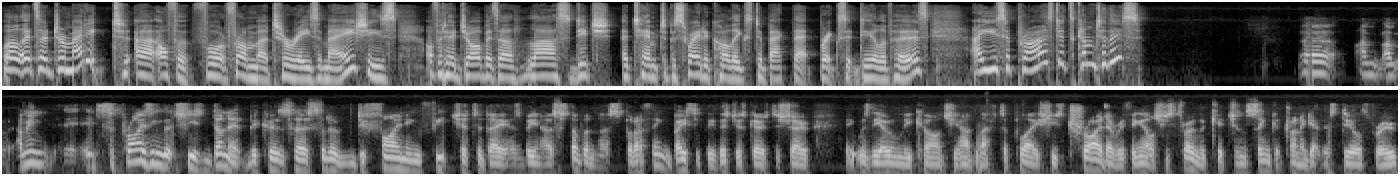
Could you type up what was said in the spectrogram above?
Well, it's a dramatic t- uh, offer for, from uh, Theresa May. She's offered her job as a last ditch attempt to persuade her colleagues to back that Brexit deal of hers. Are you surprised it's come to this? Uh, i mean, it's surprising that she's done it because her sort of defining feature today has been her stubbornness. But I think basically this just goes to show it was the only card she had left to play. She's tried everything else. She's thrown the kitchen sink at trying to get this deal through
